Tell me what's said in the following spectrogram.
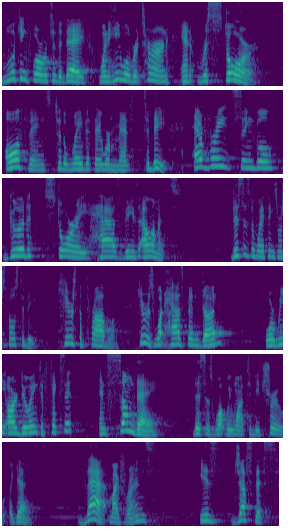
looking forward to the day when he will return and restore all things to the way that they were meant to be. Every single good story has these elements. This is the way things were supposed to be. Here's the problem. Here is what has been done, or we are doing to fix it, and someday this is what we want to be true again. That, my friends, is justice.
